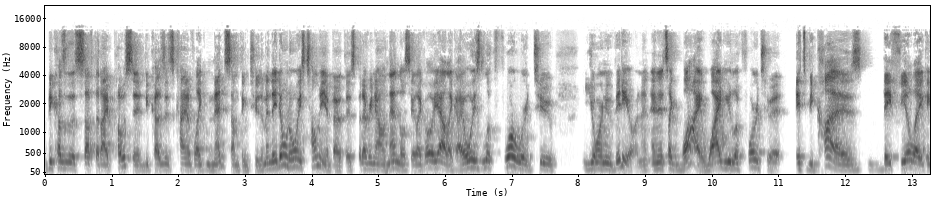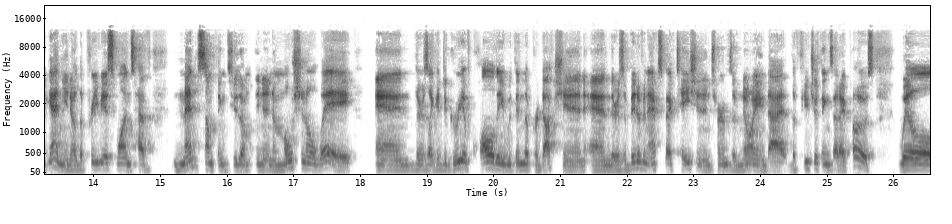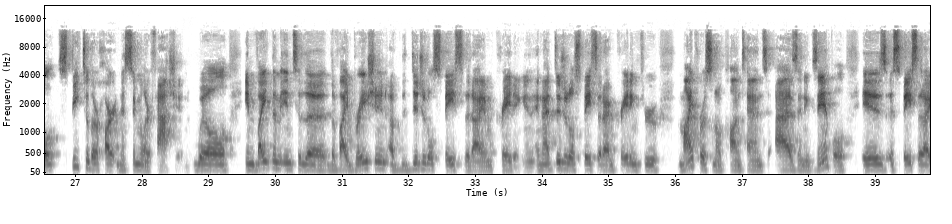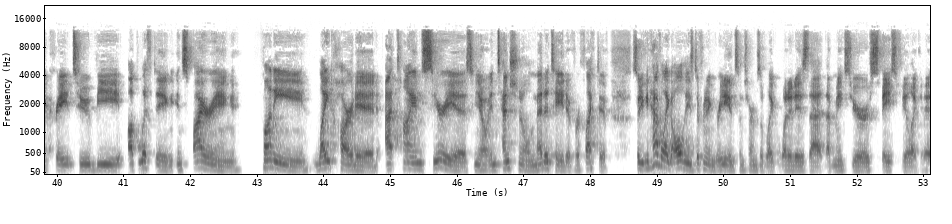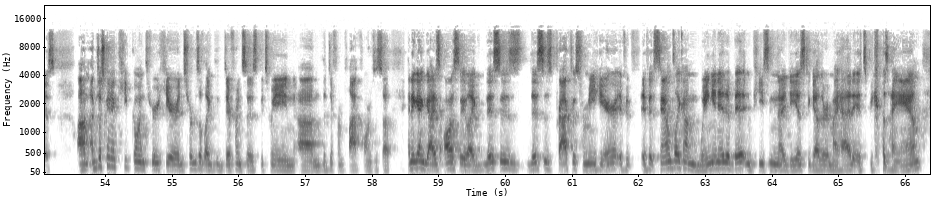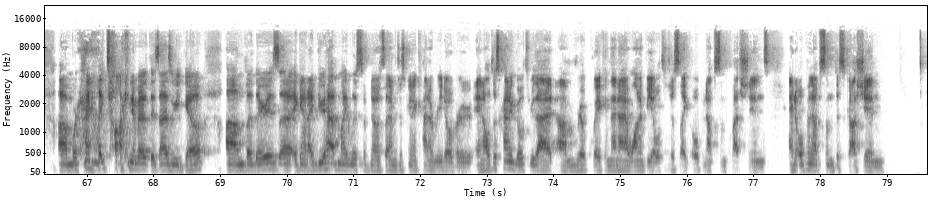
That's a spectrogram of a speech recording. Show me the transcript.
because of the stuff that I posted, because it's kind of like meant something to them. And they don't always tell me about this, but every now and then they'll say, like, oh, yeah, like I always look forward to your new video. And, and it's like, why? Why do you look forward to it? It's because they feel like, again, you know, the previous ones have meant something to them in an emotional way and there's like a degree of quality within the production and there's a bit of an expectation in terms of knowing that the future things that i post will speak to their heart in a similar fashion, will invite them into the, the vibration of the digital space that I am creating. And, and that digital space that I'm creating through my personal content, as an example, is a space that I create to be uplifting, inspiring, funny, lighthearted, at times serious, you know, intentional, meditative, reflective. So you can have like all these different ingredients in terms of like what it is that that makes your space feel like it is. Um, I'm just going to keep going through here in terms of like the differences between um, the different platforms and stuff. And again, guys, honestly, like this is this is practice for me here. If it, if it sounds like I'm winging it a bit and piecing ideas together in my head, it's because I am. Um, we're kind of like talking about this as we go. Um, but there is uh, again, I do have my list of notes that I'm just going to kind of read over, and I'll just kind of go through that um, real quick, and then I want to be able to just like open up some questions and open up some discussion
